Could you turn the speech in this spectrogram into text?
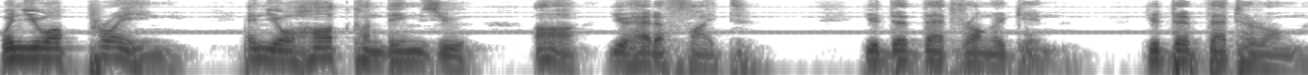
when you are praying and your heart condemns you, ah, you had a fight. You did that wrong again. You did that wrong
